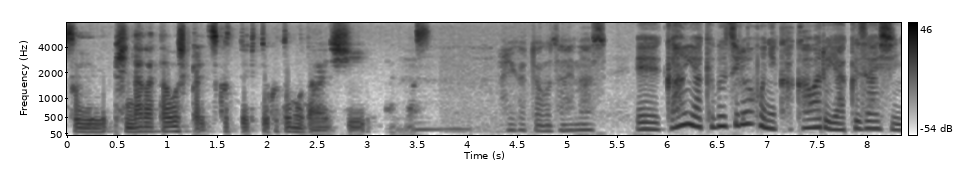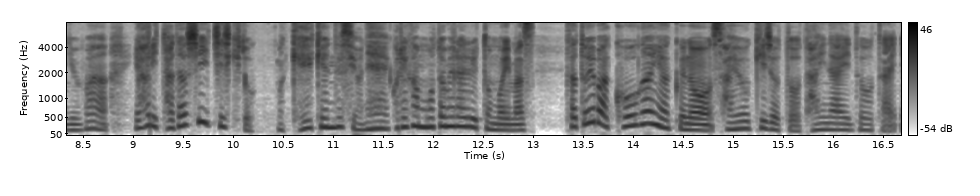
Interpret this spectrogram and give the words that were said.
そういうひな形をしっかり作っていくということも大事になります。ありがとうございます。えー、がん薬物療法に関わる薬剤師には、やはり正しい知識と、まあ、経験ですよね。これが求められると思います。例えば抗がん薬の作用基準と体内動態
